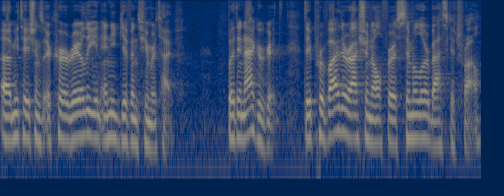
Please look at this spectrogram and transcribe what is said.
uh, mutations occur rarely in any given tumor type, but in aggregate, they provide a rationale for a similar basket trial.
